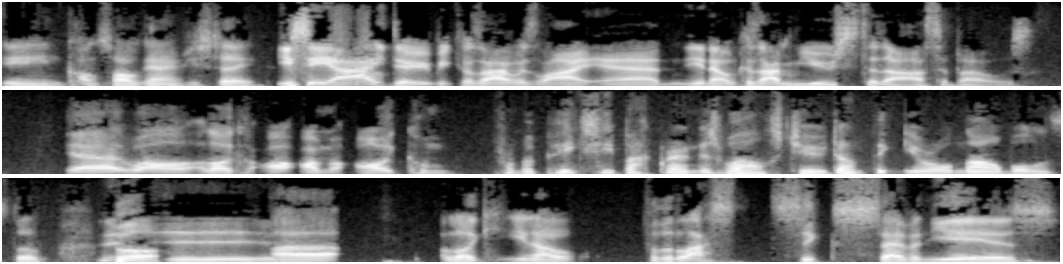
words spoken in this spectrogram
in console games. You see. You see, I do because I was like, uh, you know, because I'm used to that, I suppose. Yeah, well, like I, I'm I come from a PC background as well, Stu. Don't think you're all noble and stuff. But uh, like you know, for the last six seven years,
